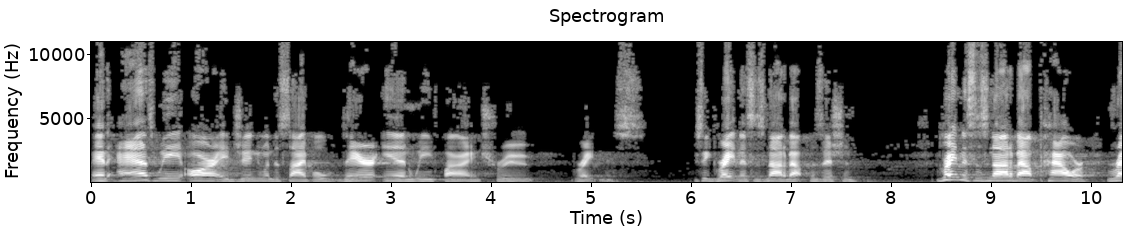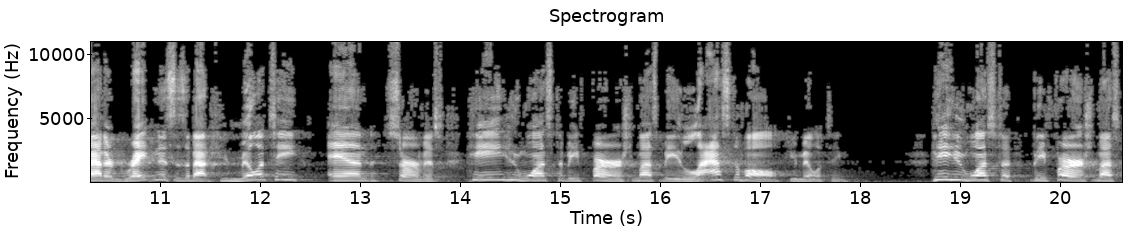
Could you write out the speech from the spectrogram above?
And as we are a genuine disciple, therein we find true greatness. You see, greatness is not about position. Greatness is not about power. Rather, greatness is about humility and service. He who wants to be first must be last of all humility. He who wants to be first must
